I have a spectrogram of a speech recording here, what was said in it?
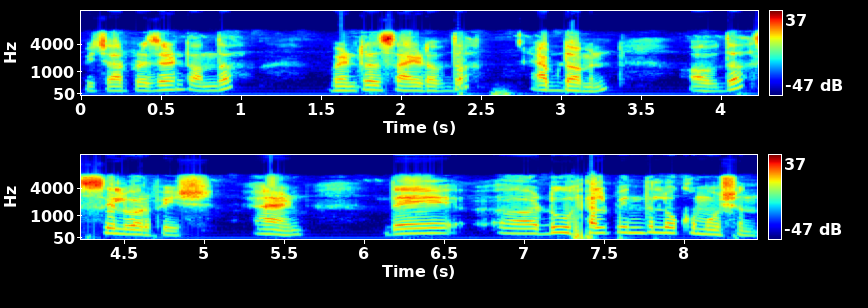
which are present on the ventral side of the abdomen of the silverfish and they uh, do help in the locomotion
